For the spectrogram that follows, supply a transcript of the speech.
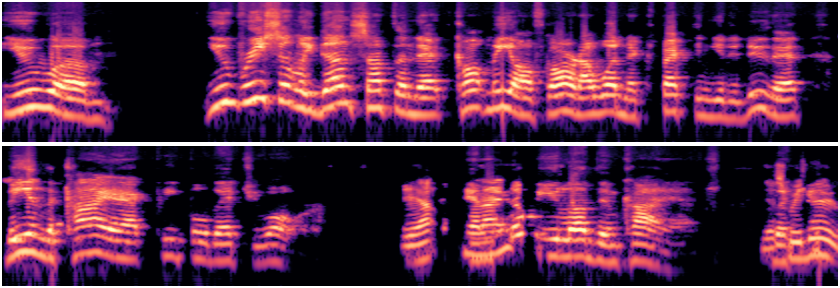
You um you've recently done something that caught me off guard. I wasn't expecting you to do that, being the kayak people that you are. Yeah. And I know you love them kayaks. Yes, we do.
